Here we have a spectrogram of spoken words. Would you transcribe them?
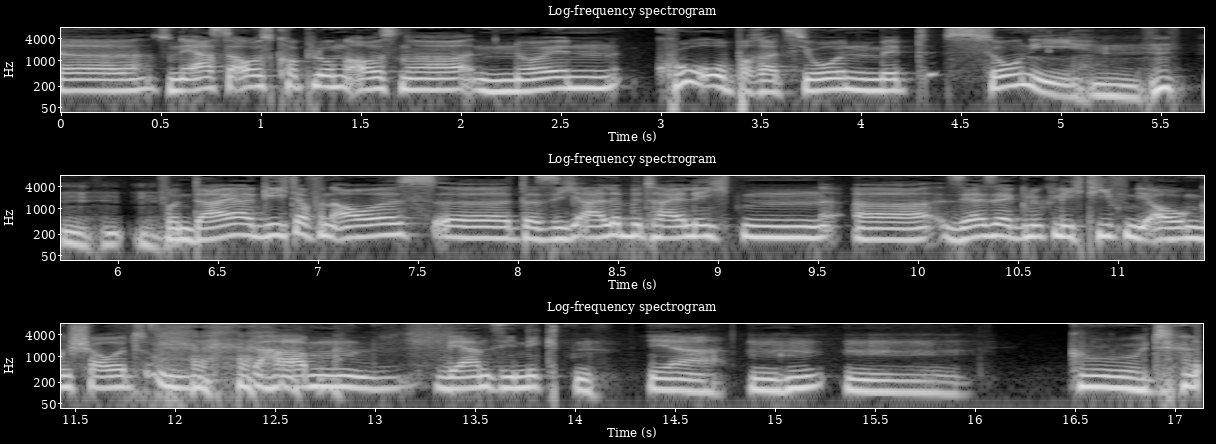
äh, so eine erste Auskopplung aus einer neuen Kooperation mit Sony. Von daher gehe ich davon aus, äh, dass sich alle Beteiligten äh, sehr, sehr glücklich tief in die Augen geschaut haben, während sie nickten. Ja. Mhm, mhm. Gut.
